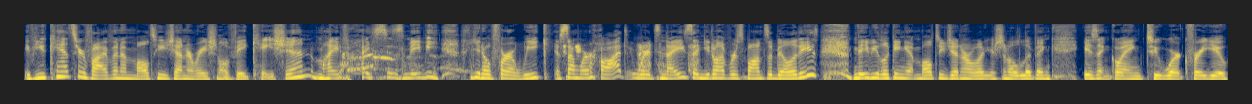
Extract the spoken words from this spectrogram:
If you can't survive on a multi generational vacation, my advice is maybe, you know, for a week somewhere hot where it's nice and you don't have responsibilities, maybe looking at multi generational living isn't going to work for you.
